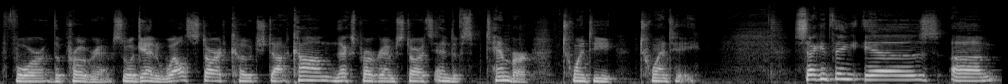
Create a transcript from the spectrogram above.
for the program. So, again, wellstartcoach.com. Next program starts end of September 2020. Second thing is um,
